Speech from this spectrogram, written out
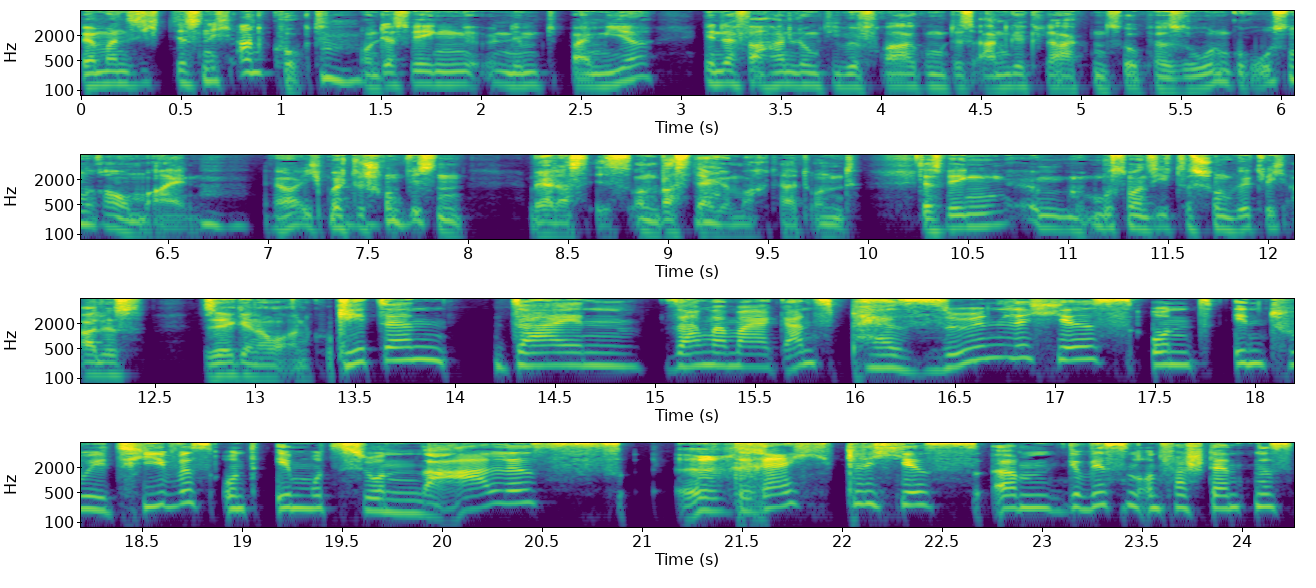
wenn man sich das nicht anguckt. Mhm. Und deswegen nimmt bei mir in der Verhandlung die Befragung des Angeklagten zur Person großen Raum ein. Mhm. Ja, ich möchte schon wissen, wer das ist und was der ja. gemacht hat. Und deswegen ähm, muss man sich das schon wirklich alles sehr genau angucken. Geht denn dein, sagen wir mal, ganz persönliches und intuitives und emotionales rechtliches ähm, Gewissen und Verständnis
